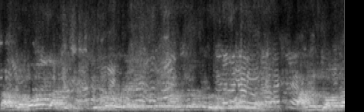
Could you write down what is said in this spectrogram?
তাহলে যত বড়ই লাগছে সেগুলো পড়ে। আমি যতটা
